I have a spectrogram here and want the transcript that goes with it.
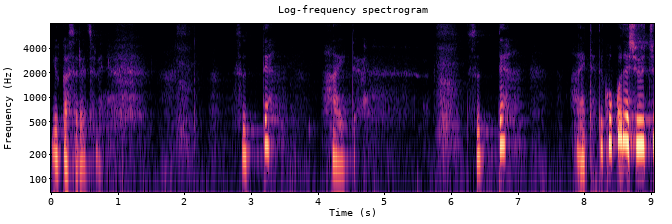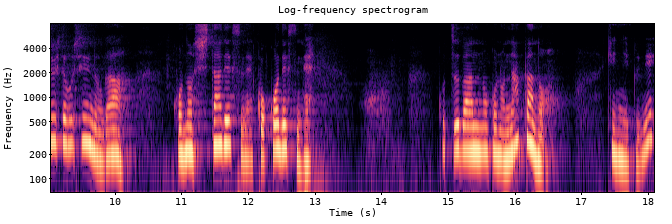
床すれすれに吸って吐いて吸って吐いてでここで集中してほしいのがこの下ですね。ここですね。骨盤のこの中の筋肉に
